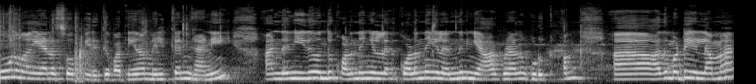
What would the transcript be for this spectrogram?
மூணு வகையான சோப் இருக்குது பார்த்தீங்கன்னா milk and honey and then இது வந்து குழந்தைங்கள குழந்தைங்கலேருந்து நீங்கள் யாருக்கு வேணாலும் கொடுக்கலாம். அது மட்டும் இல்லாமல்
